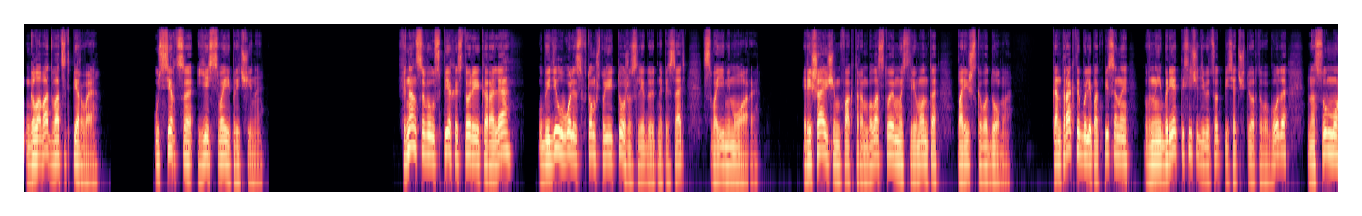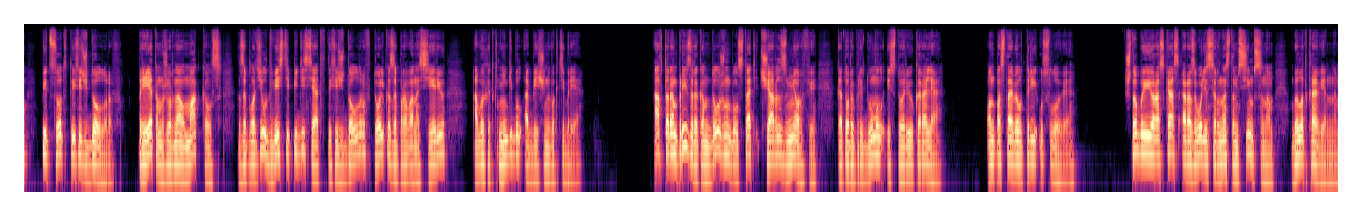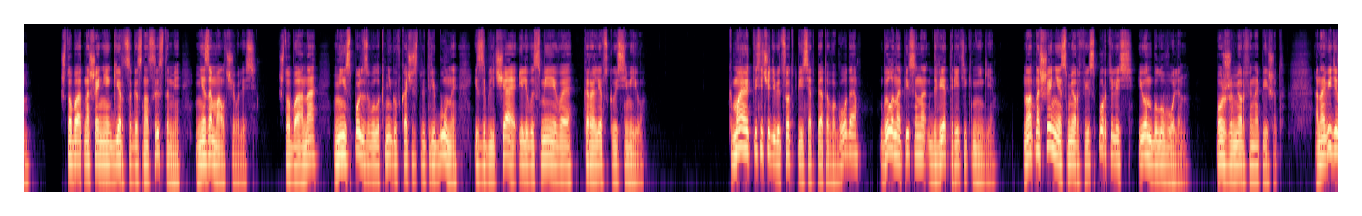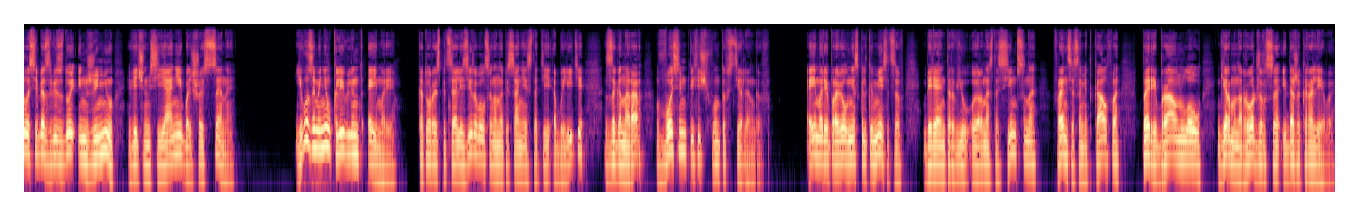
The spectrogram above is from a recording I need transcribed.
Глава 21. У сердца есть свои причины. Финансовый успех истории короля убедил Уоллес в том, что ей тоже следует написать свои мемуары. Решающим фактором была стоимость ремонта парижского дома. Контракты были подписаны в ноябре 1954 года на сумму 500 тысяч долларов – при этом журнал «Макклс» заплатил 250 тысяч долларов только за права на серию, а выход книги был обещан в октябре. Автором-призраком должен был стать Чарльз Мёрфи, который придумал историю короля. Он поставил три условия. Чтобы ее рассказ о разводе с Эрнестом Симпсоном был откровенным. Чтобы отношения герцога с нацистами не замалчивались чтобы она не использовала книгу в качестве трибуны, изобличая или высмеивая королевскую семью. К маю 1955 года было написано две трети книги. Но отношения с Мёрфи испортились, и он был уволен. Позже Мёрфи напишет. Она видела себя звездой инженю в вечном сиянии большой сцены. Его заменил Кливленд Эймори, который специализировался на написании статей об элите за гонорар в 8 тысяч фунтов стерлингов. Эймори провел несколько месяцев, беря интервью у Эрнеста Симпсона, Фрэнсиса Меткалфа, Перри Браунлоу, Германа Роджерса и даже королевы.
